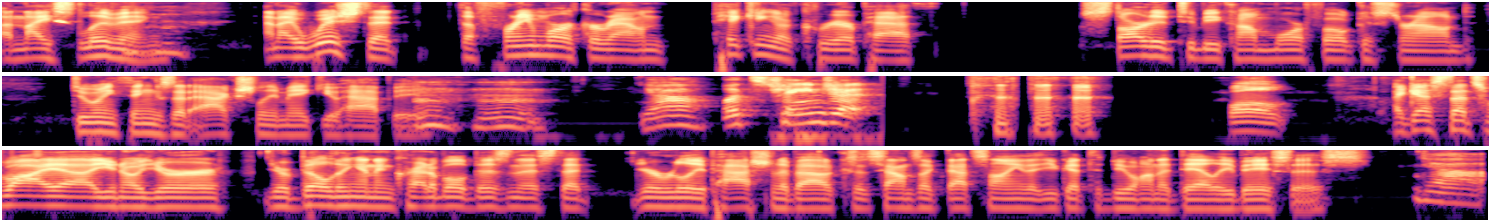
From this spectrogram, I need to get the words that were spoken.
a nice living. Mhm. And I wish that the framework around picking a career path started to become more focused around doing things that actually make you happy. Mhm. Yeah, let's change it. well, I guess that's why uh, you know you're you're building an incredible business that you're really passionate about because it sounds like that's something that you get to do on a daily basis. Yeah,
